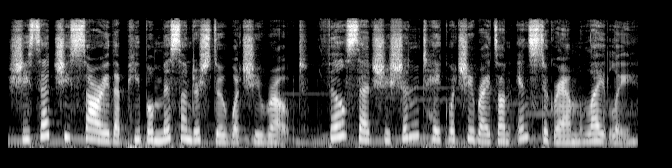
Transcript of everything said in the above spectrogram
She said she's sorry that people misunderstood what she wrote. Phil said she shouldn't take what she writes on Instagram lightly.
